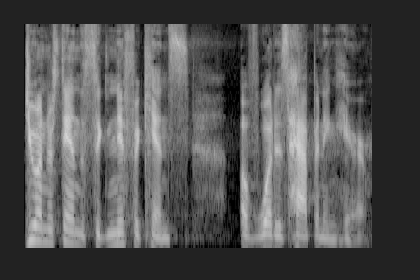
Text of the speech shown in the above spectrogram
Do you understand the significance of what is happening here?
